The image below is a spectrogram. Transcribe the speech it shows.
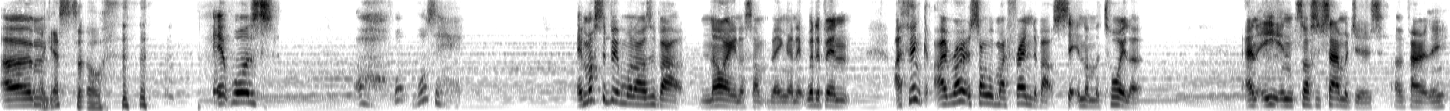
Um, I guess so. it was oh, what was it? it must have been when I was about nine or something, and it would have been. I think I wrote a song with my friend about sitting on the toilet and eating sausage sandwiches. Apparently,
